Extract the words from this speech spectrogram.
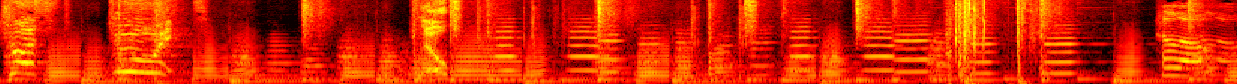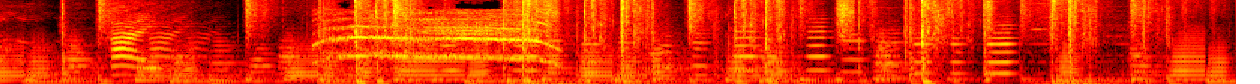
Just do it! Nope. Hello. Hi. Oh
